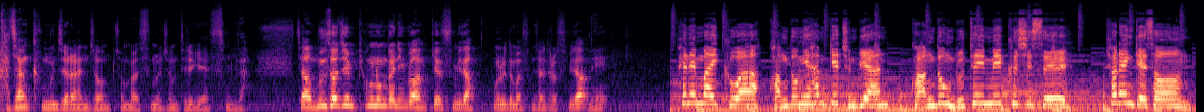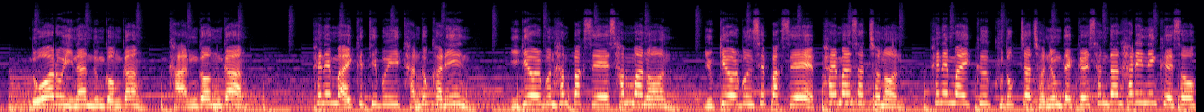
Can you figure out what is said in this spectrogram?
가장 큰 문제라는 점 좀 말씀을 좀 드리겠습니다. 자 문서진 평론가님과 함께했습니다. 오늘도 말씀 잘 들었습니다. 네. 펜앤마이크와 광동이 함께 준비한 광동 루테인 밀크 시슬 혈행 개선 노화로 인한 눈 건강 간 건강 펜앤마이크 TV 단독 할인 2개월분 한 박스에 3만 원 6개월분 세 박스에 8만 4천 원 펜앤마이크 구독자 전용 댓글 상단 할인 링크에서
